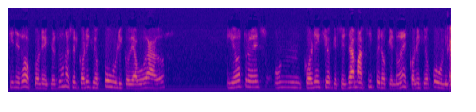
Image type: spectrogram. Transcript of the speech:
tiene dos colegios. Uno es el Colegio Público de Abogados y otro es un colegio que se llama así, pero que no es colegio público,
